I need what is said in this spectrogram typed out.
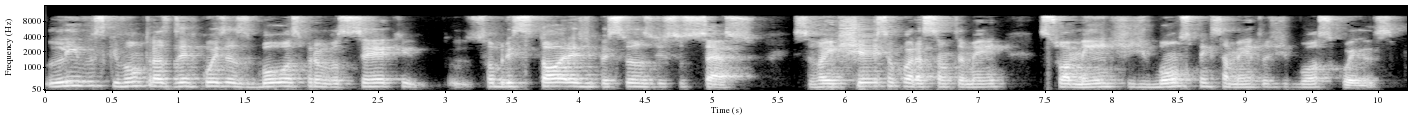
livros que vão trazer coisas boas para você, que, sobre histórias de pessoas de sucesso. Isso vai encher seu coração também, sua mente de bons pensamentos, de boas coisas.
